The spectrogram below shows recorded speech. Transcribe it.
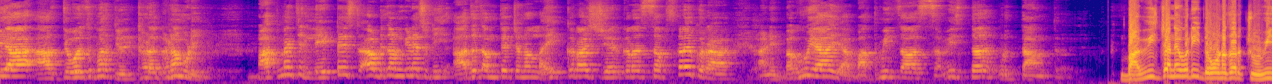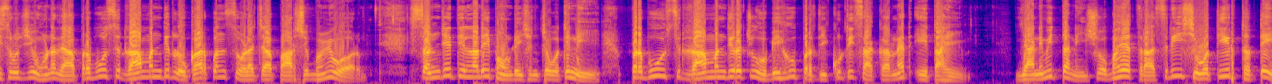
बघूया. आज दिवसभरातील ठळक घडामोडी. बातम्यांचे लेटेस्ट अपडेट जाणून घेण्यासाठी आजच आमच्या चॅनल लाईक करा शेअर करा सबस्क्राईब करा आणि बघूया या बातमीचा सविस्तर वृत्तांत. बावीस जानेवारी दोन हजार चोवीस रोजी होणाऱ्या प्रभू श्री राम मंदिर लोकार्पण सोहळ्याच्या पार्श्वभूमीवर संजय तिलनाडे फाउंडेशनच्या वतीने प्रभू श्री राम मंदिराची हुबेहूब प्रतिकृती साकारण्यात येत आहे. या निमित्ताने शोभायात्रा श्री शिवतीर्थ ते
